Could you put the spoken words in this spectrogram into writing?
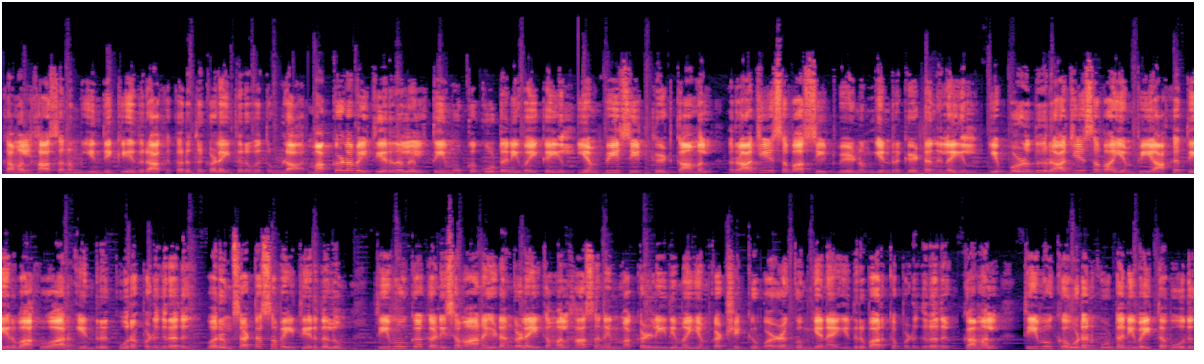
கமல்ஹாசனும் இந்திக்கு எதிராக கருத்துக்களை தெரிவித்துள்ளார். மக்களவை தேர்தலில் திமுக கூட்டணி வைக்கையில் எம்பி சீட் கேட்காமல் ராஜ்யசபா சீட் வேணும் என்று கேட்ட நிலையில் இப்பொழுது ராஜ்யசபா எம்பியாக தேர்வாகுவார் என்று கூறப்படுகிறது. வரும் சட்டசபை தேர்தலும் திமுக கணிசமான இடங்களை கமல்ஹாசனின் மக்கள் நீதி மய்யம் கட்சிக்கு வழங்கும் என எதிர்பார்க்கப்படுகிறது. கமல் திமுகவுடன் கூட்டணி வைத்த போது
